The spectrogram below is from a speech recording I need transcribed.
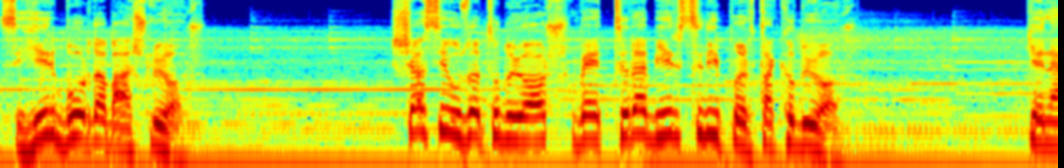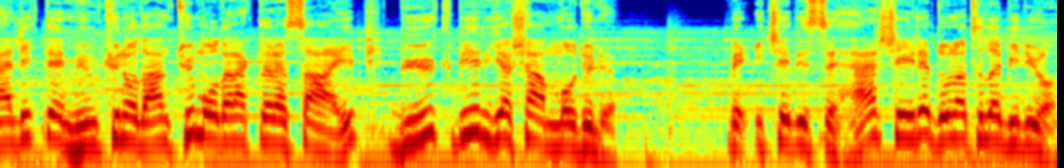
Sihir burada başlıyor. Şasi uzatılıyor ve tıra bir slipper takılıyor genellikle mümkün olan tüm olanaklara sahip büyük bir yaşam modülü ve içerisi her şeyle donatılabiliyor.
